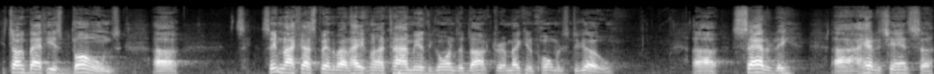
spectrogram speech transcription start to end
He's talking about his bones. Uh, seemed like I spent about half my time either going to the doctor or making appointments to go. Uh, Saturday, uh, I had a chance. Uh,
